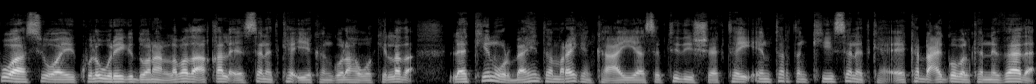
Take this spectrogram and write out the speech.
kuwaasi oo ay kula wareegi doonaan labada aqal ee senadka iyo kan golaha wakiilada. Laakiin warbaahinta maraykanka ayaa sabtidii sheegtay in tartankii senadka ee ka dhacay gobolka nevada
